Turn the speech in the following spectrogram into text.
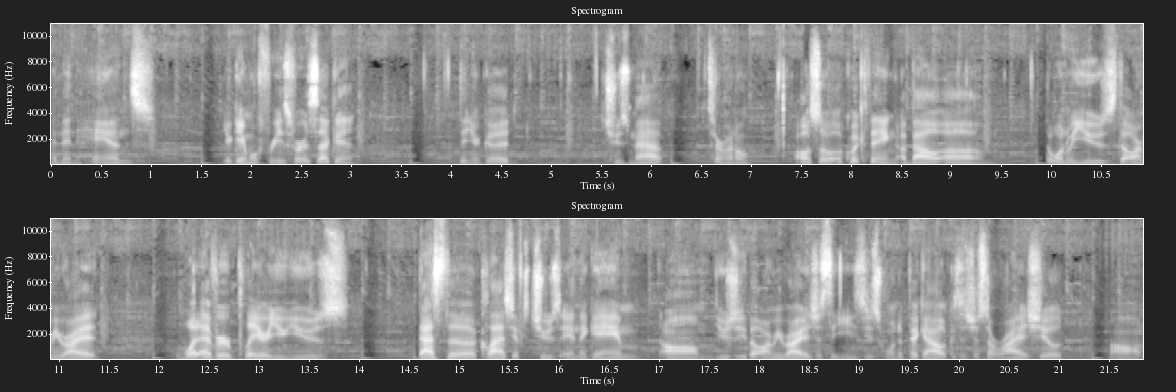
and then hands. Your game will freeze for a second. Then you're good. Choose map, terminal. Also, a quick thing about um, the one we use, the Army Riot. Whatever player you use, that's the class you have to choose in the game. Um, usually the Army Riot is just the easiest one to pick out because it's just a riot shield. Um,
